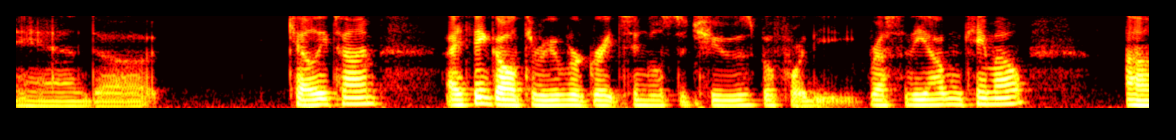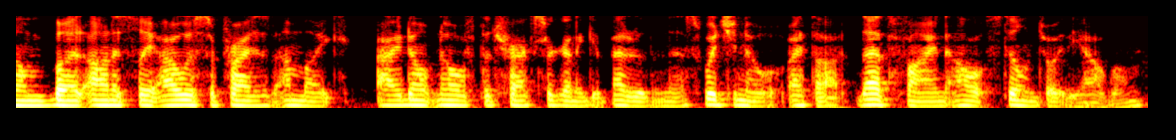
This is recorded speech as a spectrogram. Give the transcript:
and uh kelly time. I think all three were great singles to choose before the rest of the album came out. Um but honestly i was surprised. I'm like i don't know if the tracks are going to get better than this which you know i thought that's fine. I'll still enjoy the album.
